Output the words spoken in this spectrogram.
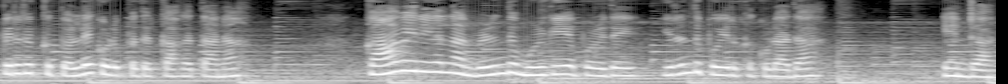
பிறருக்கு தொல்லை கொடுப்பதற்காகத்தானா? காவேரியில் நான் விழுந்து முழுகிய பொழுதே இருந்து போயிருக்க கூடாதா? என்றான்.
